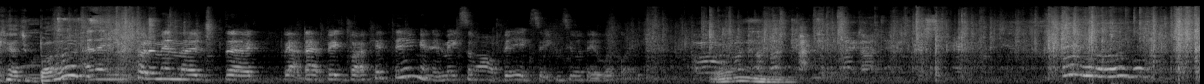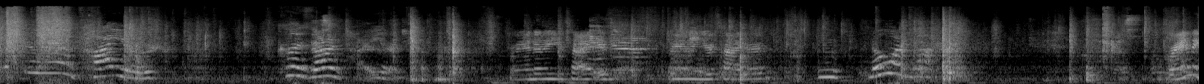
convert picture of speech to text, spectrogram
catch bugs? And then you put them in the, the that, that big bucket thing, and it makes them all big so you can see what they look like. I'm tired. Cause I'm tired. Brandon, are you tired? Is, Brandon, you're tired? No, I'm not. Brandon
